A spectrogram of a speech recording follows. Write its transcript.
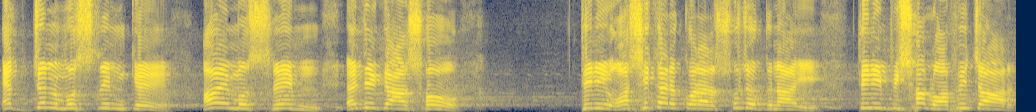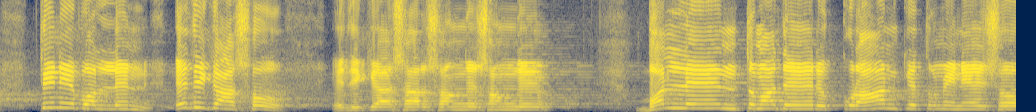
একজন মুসলিমকে, আয় মুসলিম, এদিকে আসো। তিনি অস্বীকার করার সুযোগ নাই। তিনি বিশাল অফিসার তিনি বললেন, এদিকে আসো। এদিকে আসার সঙ্গে সঙ্গে বললেন, তোমাদের কোরআনকে তুমি নিয়ে এসো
